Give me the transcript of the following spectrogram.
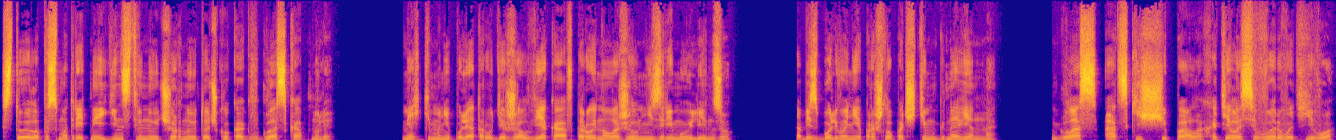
Стоило посмотреть на единственную черную точку, как в глаз капнули. Мягкий манипулятор удержал века, а второй наложил незримую линзу. Обезболивание прошло почти мгновенно. Глаз адски щипало, хотелось вырвать его,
